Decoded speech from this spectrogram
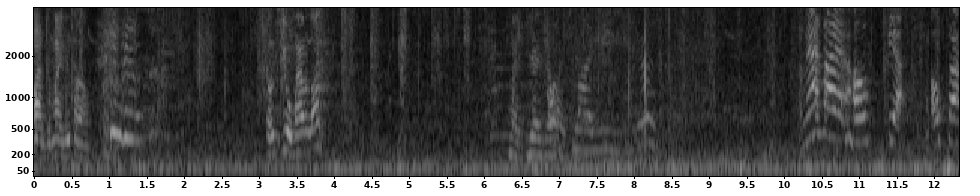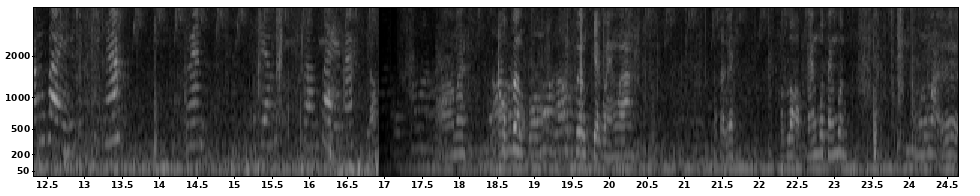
บ้านจะไหม้หรือเปล่าเออคิวออกมามันร้อนไหม้เยี่ยใช่ไหมไหม้เยี่ยแม่ใส่เอาเปียกเอาฟางใส่นะแม่เตรียมฟางใส่นะ เอามาเอาเฟื่อง เฟื่องเปียกไว้ข้างล่างเอาใส่เลยรอบๆแทงบนแทงบนมือลงมาเออ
